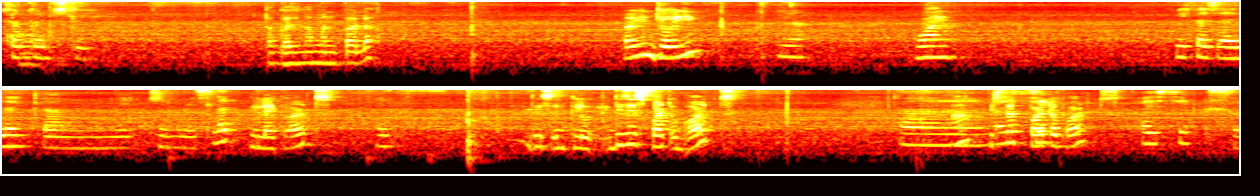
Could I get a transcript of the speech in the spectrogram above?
Sometimes three. Tagal naman pala. Are you enjoying? Yeah. Why? Because I like um, making bracelet. You like arts? Yes. This include this is part of arts? Uh, Huh? Is I that part think? I think so.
